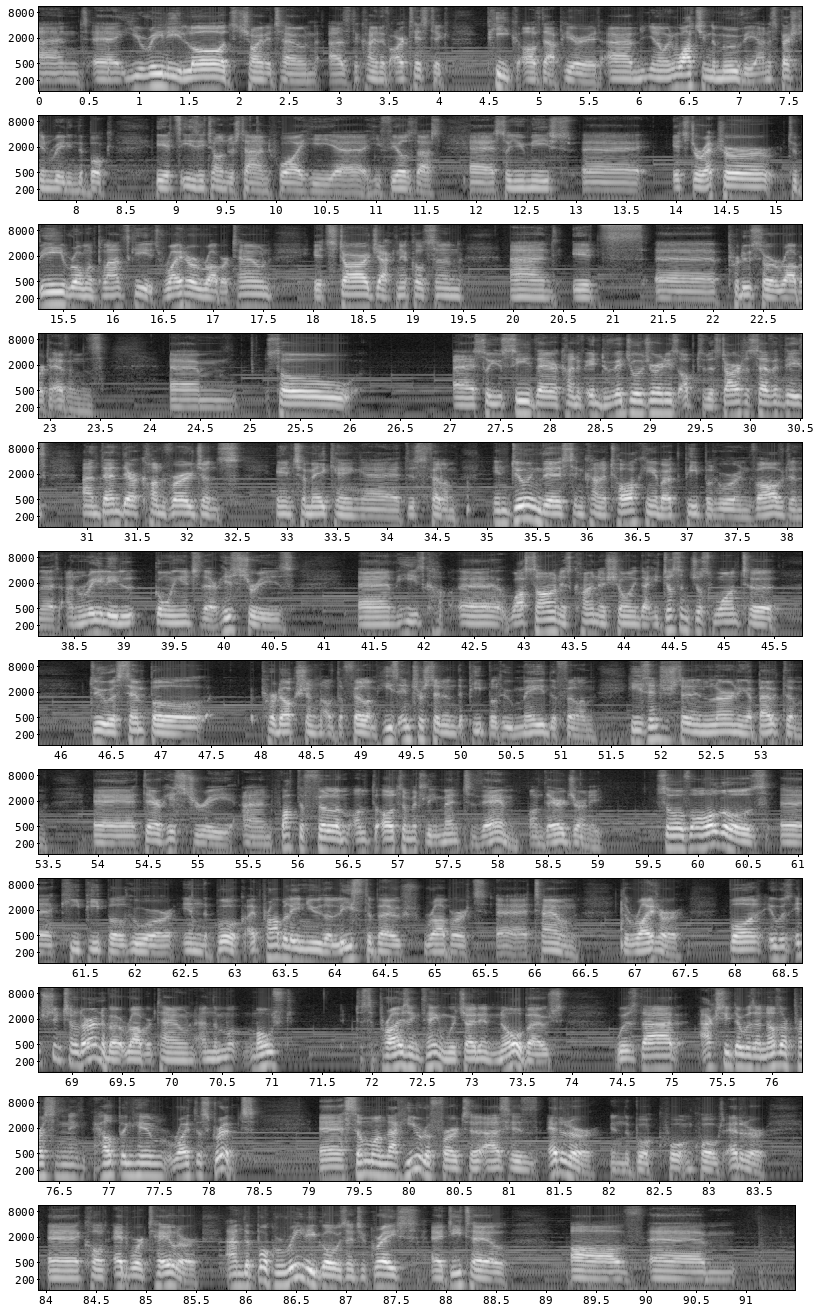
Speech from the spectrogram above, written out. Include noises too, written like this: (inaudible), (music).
And uh, he really lauds Chinatown as the kind of artistic peak of that period. And you know, in watching the movie and especially in reading the book, it's easy to understand why he uh, he feels that. Uh, so you meet uh, its director to be Roman Polanski, its writer Robert Towne, its star Jack Nicholson, and its uh, producer Robert Evans. Um, so. Uh, so you see their kind of individual journeys up to the start of 70s and then their convergence into making uh, this film. In doing this and kind of talking about the people who are involved in it and really going into their histories, um, he's uh, Wasson is kind of showing that he doesn't just want to do a simple production of the film. He's interested in the people who made the film. He's interested in learning about them, uh, their history, and what the film ultimately meant to them on their journey. So of all those uh, key people who are in the book, I probably knew the least about Robert uh, Towne, the writer. But it was interesting to learn about Robert Towne. and the most surprising thing, which I didn't know about, was that actually there was another person helping him write the script. Uh, someone that he referred to as his editor in the book, quote unquote editor, uh, called Edward Taylor. And the book really goes into great uh, detail of um,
